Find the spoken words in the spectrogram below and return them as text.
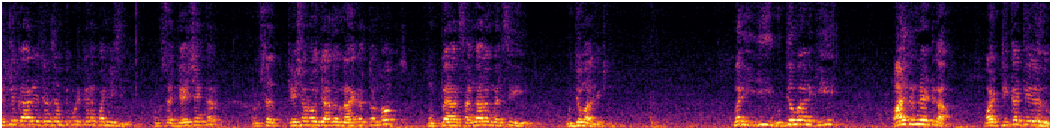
ఐక్య కార్యాచరణ సమితి కూడా ఇక్కడే పనిచేసింది. ప్రొఫెసర్ జయశంకర్ ప్రొఫెసర్ కేశవరావు జాదవ్ నాయకత్వంలో ముప్పై ఆరు సంఘాలను కలిసి ఉద్యమాలు చేసింది. మరి ఈ ఉద్యమానికి ఆల్టర్నేట్గా వాడు టికెట్ లేదు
